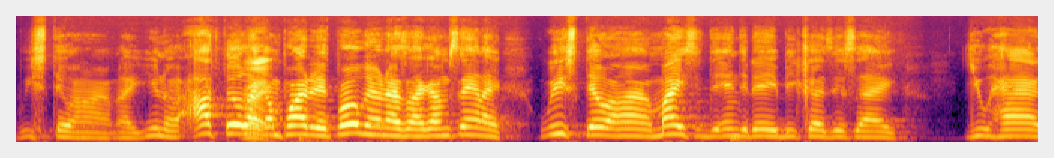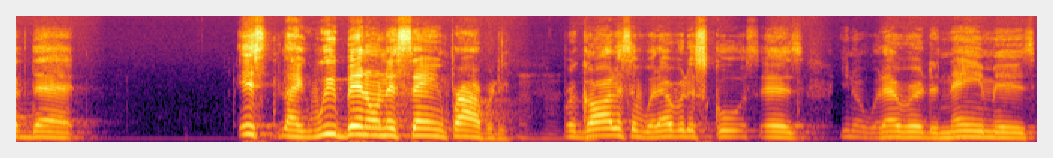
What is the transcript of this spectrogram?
we still aren't like you know i feel like Right. i'm part of this program. That's like i'm saying like we still Iron Mikes at the end of the day because it's like you have that it's like we've been on the same property, regardless of whatever the school says, you know, whatever the name is.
